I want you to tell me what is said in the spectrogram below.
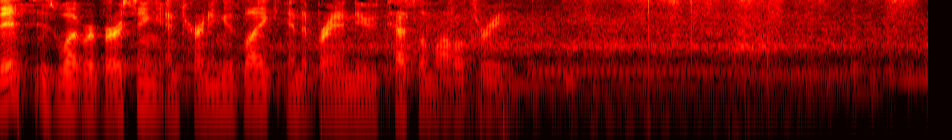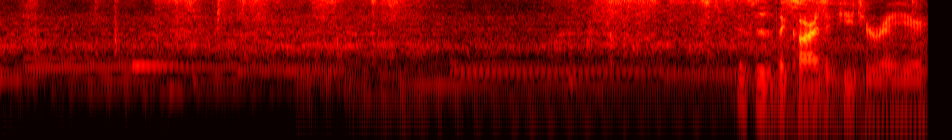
This is what reversing and turning is like in the brand new Tesla Model 3. This is the car of the future right here.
